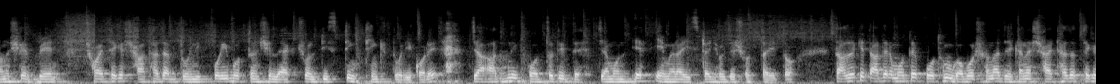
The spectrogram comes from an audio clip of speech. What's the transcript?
মানুষের ব্রেন ছয় থেকে সাত হাজার দৈনিক পরিবর্তনশীল অ্যাকচুয়াল ডিস্টিং থিঙ্ক তৈরি করে, যা আধুনিক পদ্ধতিতে যেমন এফ এমআরআই স্টাইল হইতে সত্যায়িত। তাহলে কি তাদের মতে প্রথম গবেষণা যেখানে ষাট হাজার থেকে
